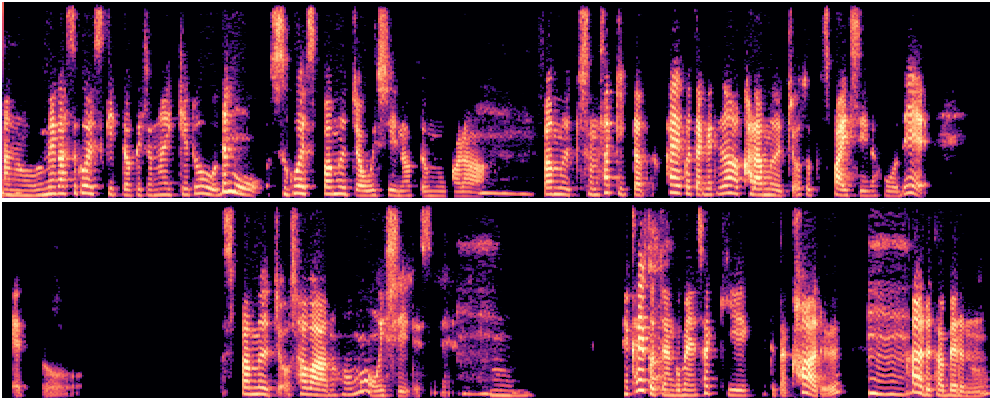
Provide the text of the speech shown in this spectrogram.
あの、梅がすごい好きってわけじゃないけど、でも、すごいスパムーチョは美味しいなって思うから、うんスパムーチョ、そのさっき言った、かやこちゃんが言ってたのはカラムーチョ、ちょっとスパイシーな方で、えっと、スパムーチョ、サワーの方も美味しいですね。ううん。ん。え、かやこちゃんごめん、さっき言ってたカール？うんうん。カール食べるの？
